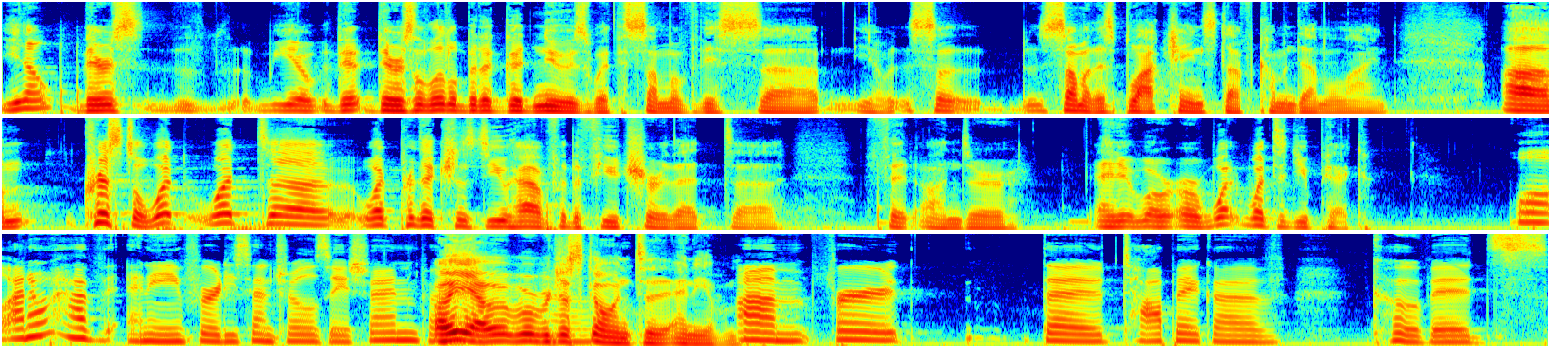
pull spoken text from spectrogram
you know, there's you know th- there's a little bit of good news with some of this uh, you know so, some of this blockchain stuff coming down the line. Um, Crystal, what what uh, what predictions do you have for the future that uh, fit under and or, or, what what did you pick? Well, I don't have any for decentralization. oh yeah, we were just going to any of them. Um, for the topic of COVID's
